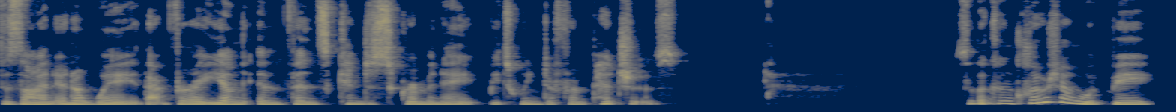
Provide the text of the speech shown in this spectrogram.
designed in a way that very young infants can discriminate between different pitches? So the conclusion would be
